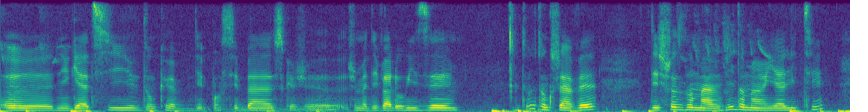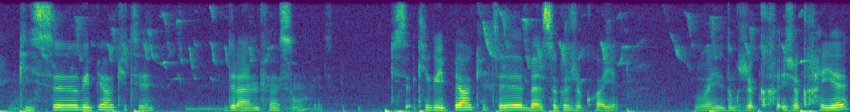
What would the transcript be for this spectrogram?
euh, négatives, donc des pensées basses, que je, je me dévalorisais, et tout, donc j'avais des choses dans ma vie, dans ma réalité, qui se répercutaient de la même façon, en fait. Qui, qui répercutait ben, ce que je croyais. Vous voyez, donc je, je créais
